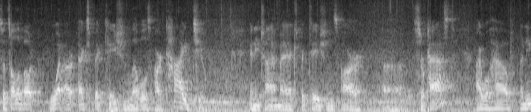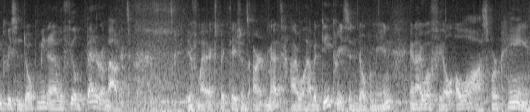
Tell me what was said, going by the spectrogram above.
So it's all about what our expectation levels are tied to. Anytime my expectations are uh, surpassed, I will have an increase in dopamine and I will feel better about it. If my expectations aren't met, I will have a decrease in dopamine and I will feel a loss or pain.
